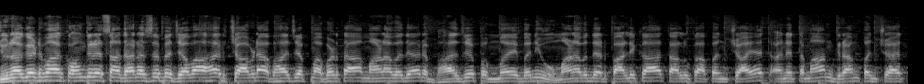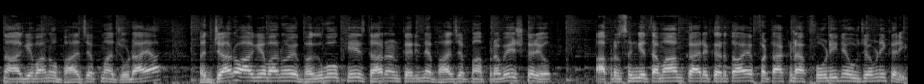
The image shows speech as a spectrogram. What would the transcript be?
જૂનાગઢમાં કોંગ્રેસના ધારાસભ્ય જવાહર ચાવડા ભાજપમાં ભળતા માણાવદર ભાજપમય બન્યું. માણાવદર પાલિકા, તાલુકા પંચાયત અને તમામ ગ્રામ પંચાયતના આગેવાનો ભાજપમાં જોડાયા. હજારો આગેવાનોએ ભગવો ખેસ ધારણ કરીને ભાજપમાં પ્રવેશ કર્યો. આ પ્રસંગે તમામ કાર્યકર્તાઓએ ફટાકડા ફોડીને ઉજવણી કરી.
